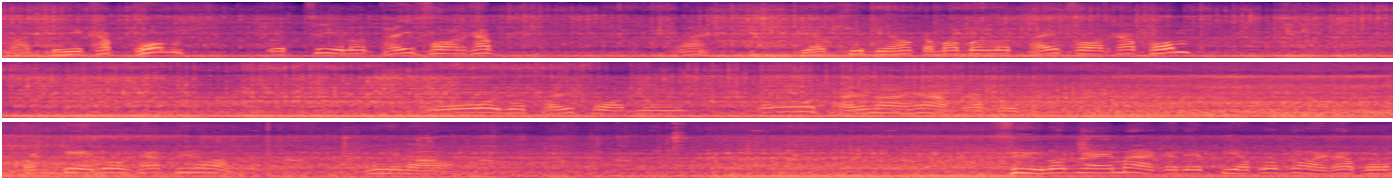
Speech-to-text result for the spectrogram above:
สวัสดีครับผมเอฟซีรถไถฟอร์ดครับนะเดี๋ยวคลิปนี้เขากลับมาเบิ้งรถไถฟอร์ดครับผมโอ้ยรถไถฟอร์ดนี่โอ้ไถหน้างามครับผมสังเกตรถครับพี่น้องนี่เราสื่อรถใหญ่มากก็ได้เปรียบรถน้อยครับผม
